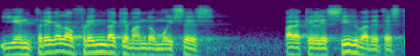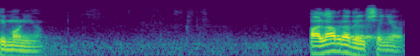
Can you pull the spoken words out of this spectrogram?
y entrega la ofrenda que mandó Moisés para que les sirva de testimonio. Palabra del Señor.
